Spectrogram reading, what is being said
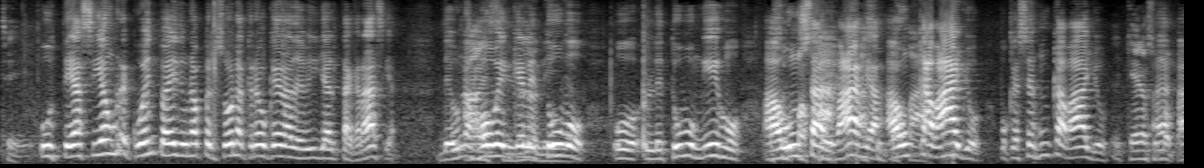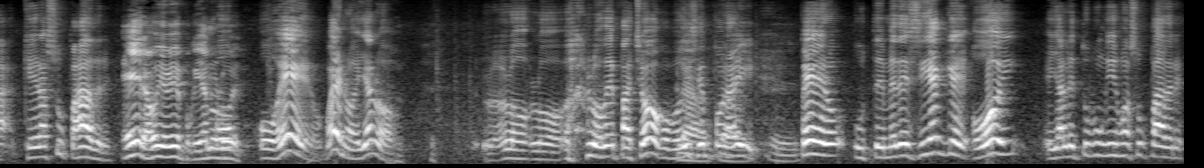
sí. Usted hacía un recuento ahí de una persona, creo que era de Villa Altagracia, de una Ay, joven sí, que le tuvo, o le tuvo un hijo a, un papá, salvaje, a a, un caballo, porque ese es un caballo, Que era su a- papá. a- que era su padre. Era, oye bien, porque ya no lo ve. o es, bueno, ella lo, lo, lo, lo despachó, como Claro, dicen por claro, ahí. eh. Pero usted me decía que hoy ella le tuvo un hijo a su padre,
